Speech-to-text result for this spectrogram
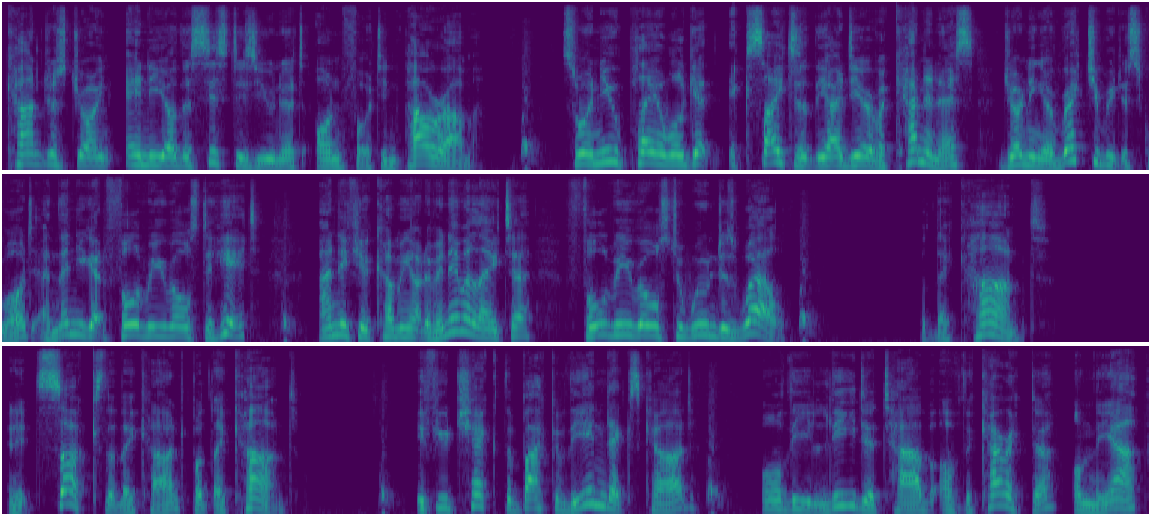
can't just join any other Sisters unit on foot in power armor. So a new player will get excited at the idea of a Canoness joining a Retributor squad, and then you get full rerolls to hit, and if you're coming out of an Immolator, full rerolls to wound as well. But they can't. And it sucks that they can't, but they can't. If you check the back of the index card, or the leader tab of the character on the app,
